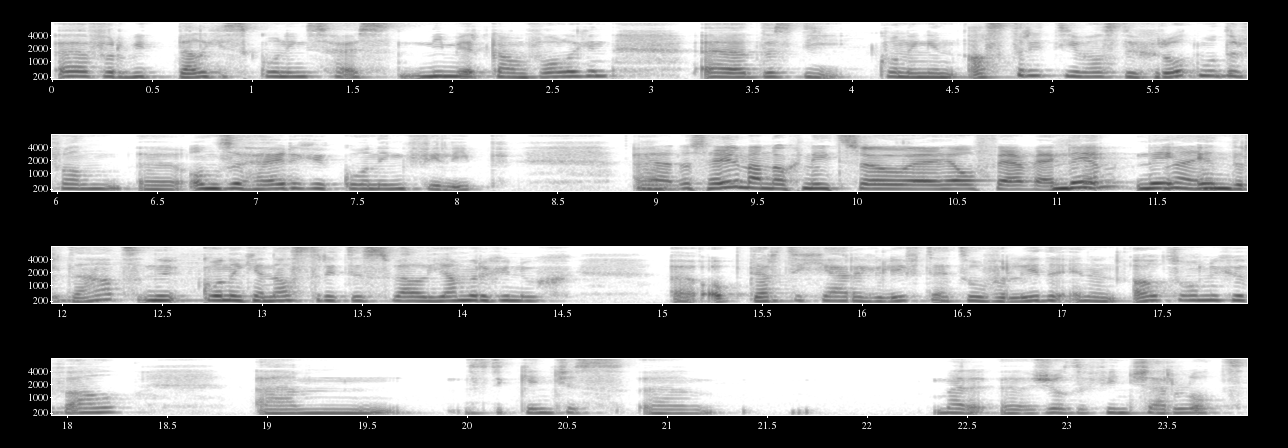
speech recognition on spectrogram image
voor wie het Belgisch Koningshuis niet meer kan volgen. Dus die koningin Astrid, die was de grootmoeder van onze huidige koning Filip. Ja, dat is helemaal nog niet zo uh, heel ver weg. Nee, nee, nee, inderdaad. Nu, koningin Astrid is wel jammer genoeg uh, op 30-jarige leeftijd overleden in een auto-ongeval. Um, dus de kindjes, uh, maar uh, Josephine Charlotte,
